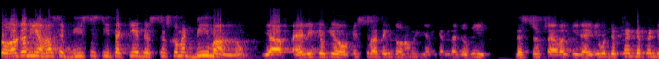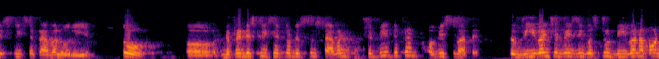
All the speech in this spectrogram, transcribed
तो अगर यहाँ से बी से सी तक की डिस्टेंस को मैं डी मान लू, या पहली, क्योंकि दोनों मीडियम के अंदर जो भी डिस्टेंस ट्रेवल की जाएगी, वो डिफरेंट डिफरेंट स्पीड से ट्रेवल हो रही है। तो डिफरेंट स्पीड से तो distance travel should be different obvious बात है। तो v1 should be equals to d1 upon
